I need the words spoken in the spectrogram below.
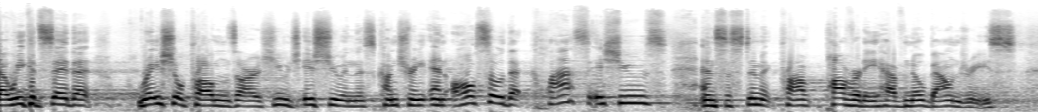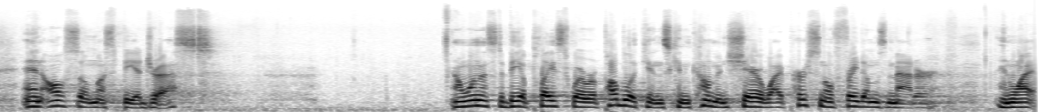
That we could say that racial problems are a huge issue in this country, and also that class issues and systemic pro- poverty have no boundaries and also must be addressed. I want us to be a place where Republicans can come and share why personal freedoms matter. And, why,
